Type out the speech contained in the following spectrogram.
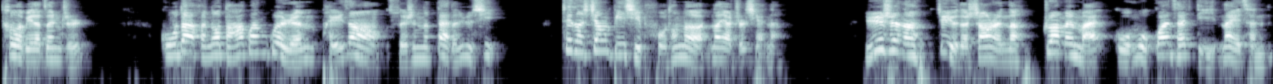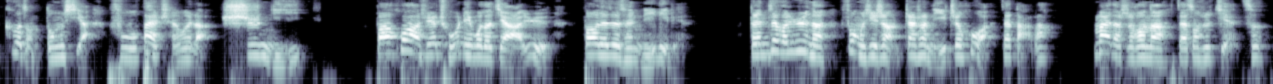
特别的增值。古代很多达官贵人陪葬随身的带的玉器，这种相比起普通的那要值钱呢。于是呢，就有的商人呢，专门买古墓棺材底那一层各种东西啊，腐败成为了湿泥，把化学处理过的假玉包在这层泥里边，等这个玉呢缝隙上沾上泥之后啊，再打蜡，卖的时候呢，再送去检测，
